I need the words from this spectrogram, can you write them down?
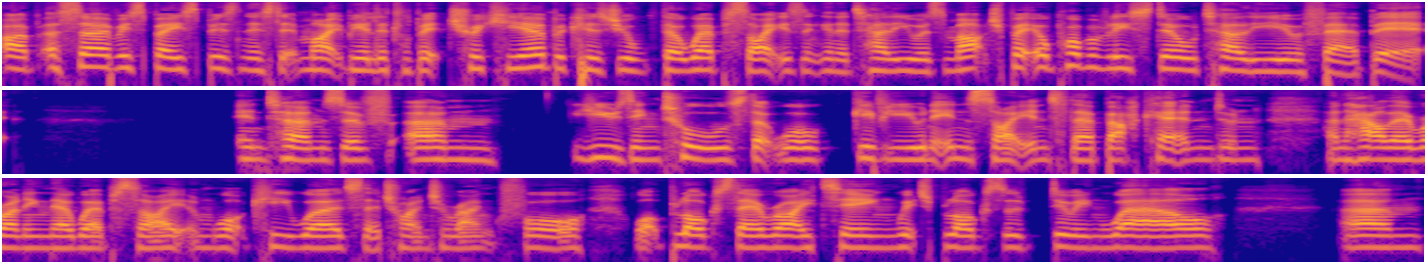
a service based business it might be a little bit trickier because your their website isn't going to tell you as much but it'll probably still tell you a fair bit in terms of um, using tools that will give you an insight into their back end and and how they're running their website and what keywords they're trying to rank for, what blogs they're writing, which blogs are doing well. Um,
